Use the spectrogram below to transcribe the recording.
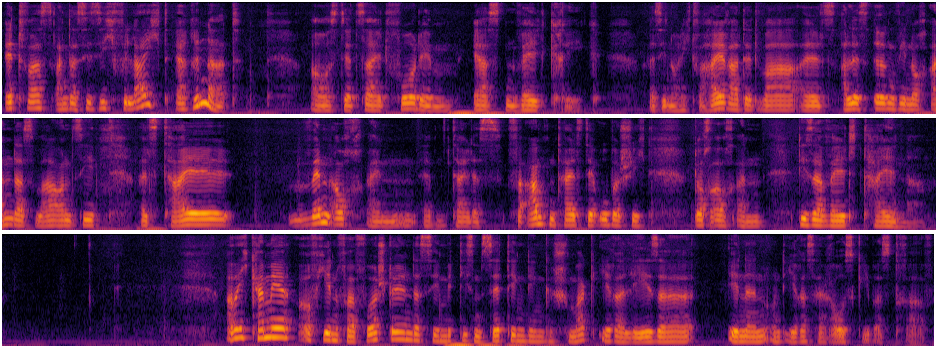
etwas, an das sie sich vielleicht erinnert aus der Zeit vor dem Ersten Weltkrieg, als sie noch nicht verheiratet war, als alles irgendwie noch anders war und sie als Teil, wenn auch ein äh, Teil des verarmten Teils der Oberschicht, doch auch an dieser Welt teilnahm. Aber ich kann mir auf jeden Fall vorstellen, dass sie mit diesem Setting den Geschmack ihrer LeserInnen und ihres Herausgebers traf.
